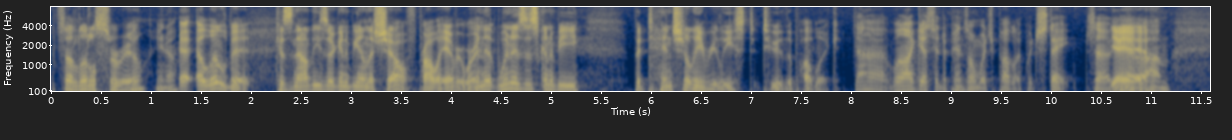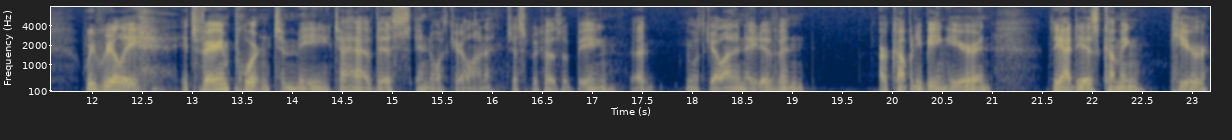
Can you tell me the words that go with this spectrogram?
It's a little surreal, you know. A, a little bit, because now these are going to be on the shelf probably everywhere. And it, when is this going to be potentially released to the public? Uh, well, I guess it depends on which public, which state. So Yeah, you know, yeah. Um, we really, it's very important to me to have this in North Carolina, just because of being a North Carolina native and our company being here and the ideas coming here.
